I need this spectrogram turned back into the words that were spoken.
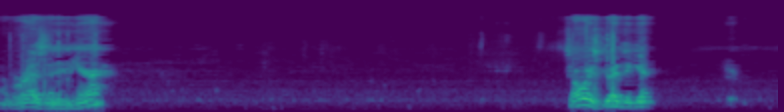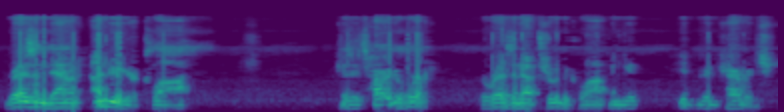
of resin in here. It's always good to get resin down under your cloth because it's hard to work the resin up through the cloth and get, get good coverage.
